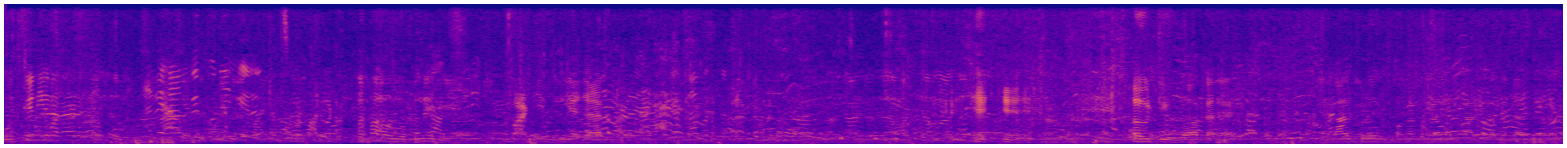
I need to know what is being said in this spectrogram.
उसके लिए हाँ। वो अपने लिए बाकी दुनिया जाए करे गाल छोड़ो पकड़ पकड़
